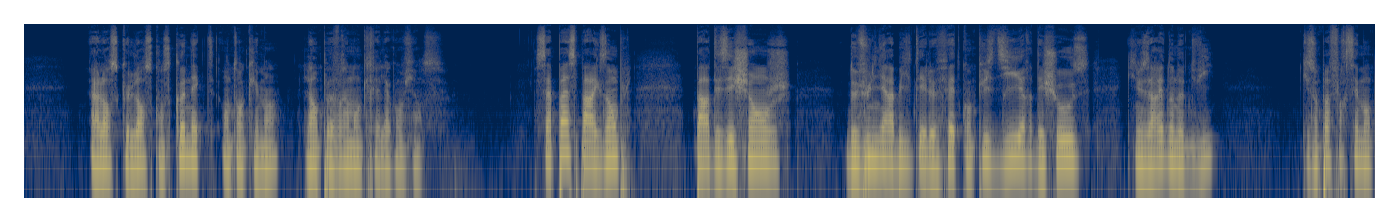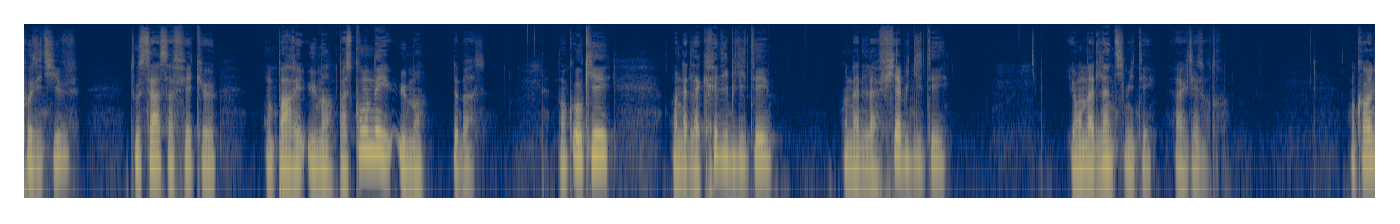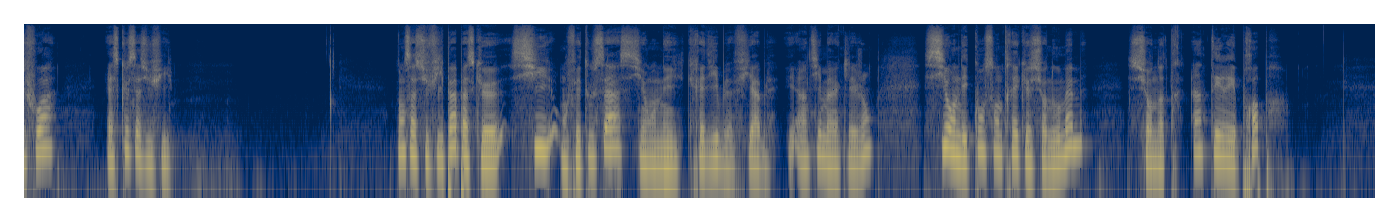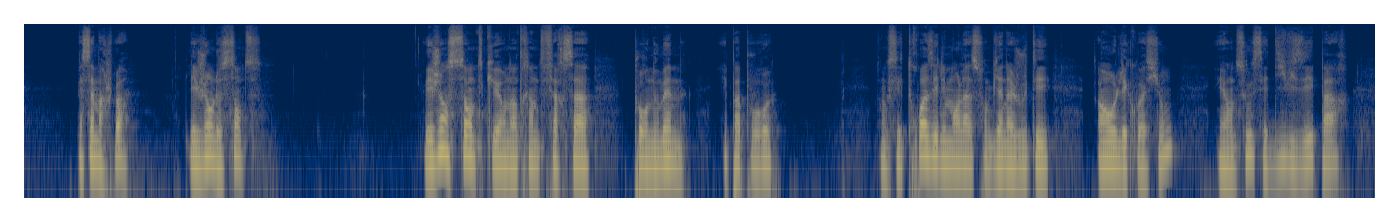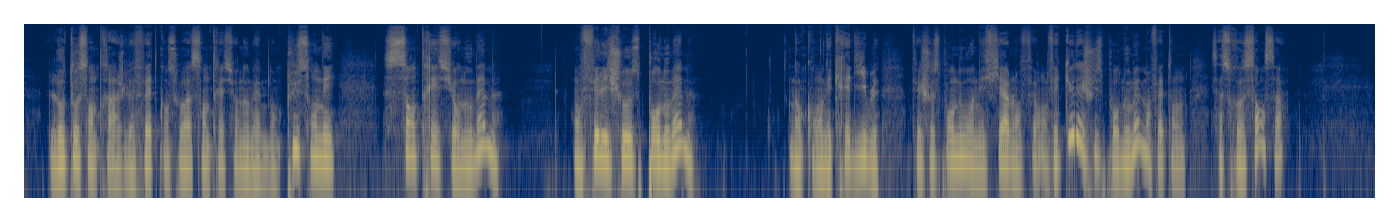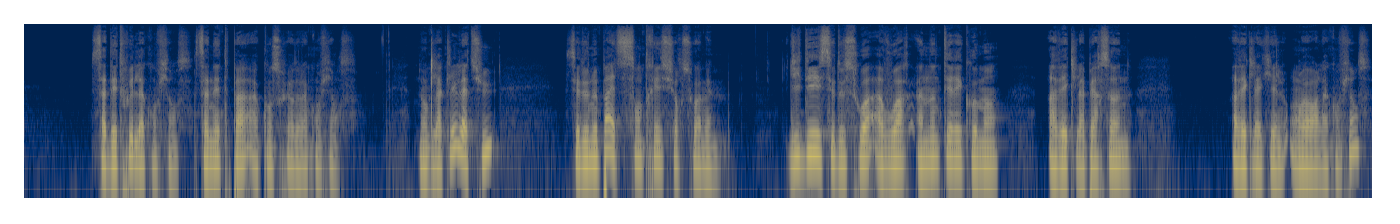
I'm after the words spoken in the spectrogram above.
alors que lorsqu'on se connecte en tant qu'humain, là on peut vraiment créer la confiance. Ça passe par exemple par des échanges de vulnérabilité, le fait qu'on puisse dire des choses qui nous arrivent dans notre vie, qui ne sont pas forcément positives, tout ça, ça fait que on paraît humain, parce qu'on est humain de base. Donc ok, on a de la crédibilité, on a de la fiabilité et on a de l'intimité avec les autres. Encore une fois, est-ce que ça suffit? Non, ça suffit pas parce que si on fait tout ça, si on est crédible, fiable et intime avec les gens, si on est concentré que sur nous-mêmes, sur notre intérêt propre, ben ça marche pas. Les gens le sentent. Les gens sentent qu'on est en train de faire ça pour nous-mêmes et pas pour eux. Donc ces trois éléments-là sont bien ajoutés en haut de l'équation, et en dessous, c'est divisé par l'autocentrage, le fait qu'on soit centré sur nous-mêmes. Donc plus on est centré sur nous-mêmes, on fait les choses pour nous-mêmes, donc on est crédible, on fait les choses pour nous, on est fiable, on fait, on fait que des choses pour nous-mêmes, en fait, ça se ressent ça. Ça détruit de la confiance, ça n'aide pas à construire de la confiance. Donc la clé là-dessus, c'est de ne pas être centré sur soi-même. L'idée, c'est de soit avoir un intérêt commun avec la personne avec laquelle on va avoir la confiance,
